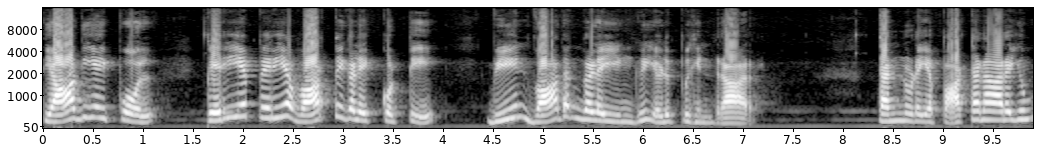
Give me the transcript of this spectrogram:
தியாகியைப் போல் பெரிய பெரிய வார்த்தைகளை கொட்டி வீண் வாதங்களை இங்கு எழுப்புகின்றார். தன்னுடைய பாட்டனாரையும்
